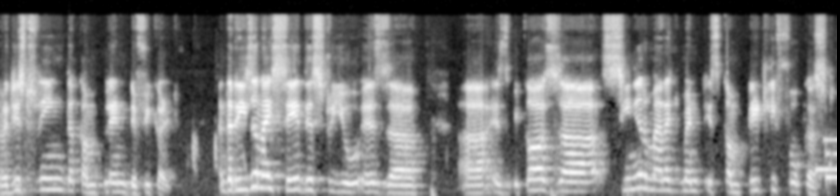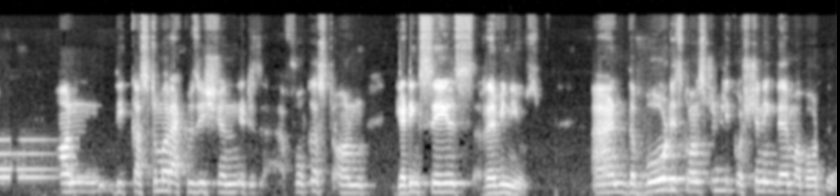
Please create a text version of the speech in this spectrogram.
registering the complaint difficult? And the reason I say this to you is uh, uh is because uh, senior management is completely focused on the customer acquisition. It is focused on getting sales revenues. And the board is constantly questioning them about this.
